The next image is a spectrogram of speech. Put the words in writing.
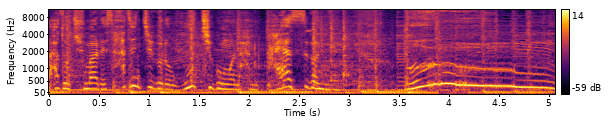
나도 주말에 사진 찍으러 우치공원 한번 가야 쓰겄네 음.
